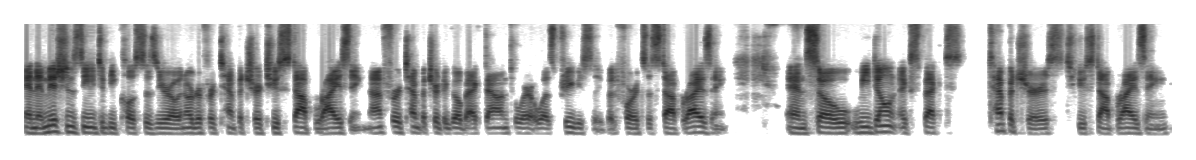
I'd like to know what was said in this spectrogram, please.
and emissions need to be close to zero in order for temperature to stop rising, not for temperature to go back down to where it was previously, but for it to stop rising. And so we don't expect temperatures to stop rising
